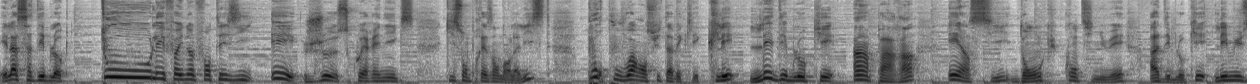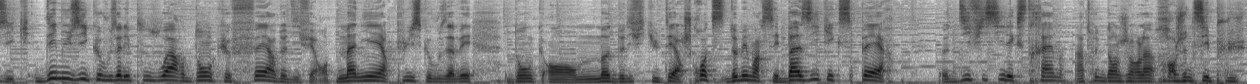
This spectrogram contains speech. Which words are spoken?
et là ça débloque tous les Final Fantasy et jeux Square Enix qui sont présents dans la liste, pour pouvoir ensuite avec les clés les débloquer un par un, et ainsi donc continuer à débloquer les musiques. Des musiques que vous allez pouvoir donc faire de différentes manières puisque vous avez donc en mode de difficulté, alors je crois que de mémoire c'est basique expert, euh, difficile extrême, un truc dans le genre là, oh je ne sais plus,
